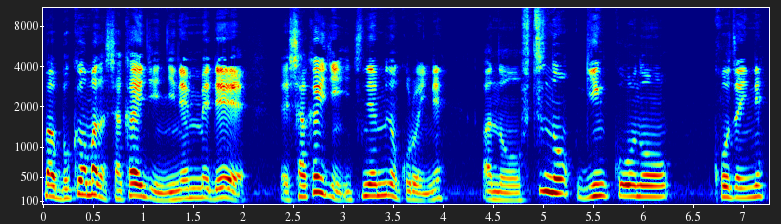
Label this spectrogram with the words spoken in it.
まあ、僕はまだ社会人2年目で社会人1年目の頃にねあの普通の銀行の口座にね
